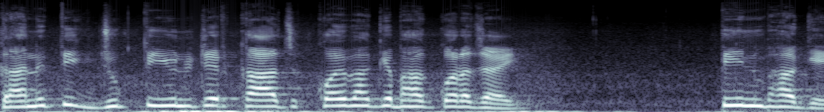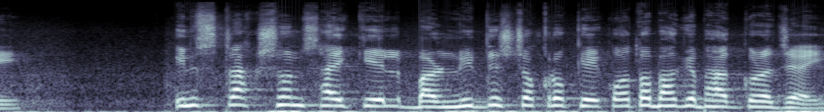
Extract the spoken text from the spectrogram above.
গাণিতিক যুক্তি ইউনিটের কাজ কয় ভাগে ভাগ করা যায়? তিন ভাগে। ইনস্ট্রাকশন সাইকেল বা নির্দেশ চক্রকে কত ভাগে ভাগ করা যায়?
